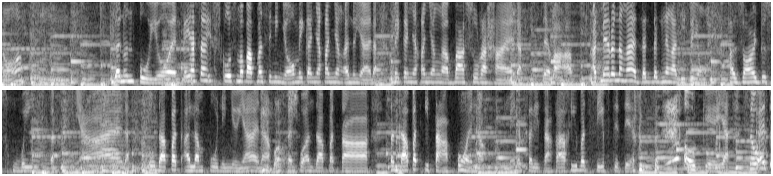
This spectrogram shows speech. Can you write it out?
no? Mm. Ganun po yun. Kaya sa schools, mapapansin ninyo, may kanya-kanyang ano yan, may kanya-kanyang ah, basurahan, ba? At meron na nga, dagdag na nga dito yung hazardous waste. Yan. So, dapat alam po ninyo yan, ah, kung saan po ang dapat, ah, saan dapat itapon. May nagsalita, kaakibat safety tips. okay. yeah. So, eto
